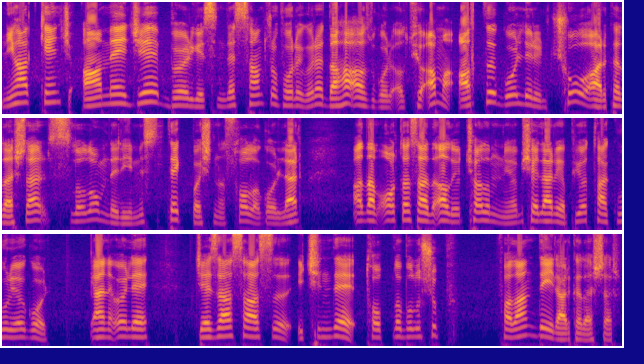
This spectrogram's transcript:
Nihat Genç AMC bölgesinde Santrofor'a göre daha az gol atıyor ama attığı gollerin çoğu arkadaşlar slalom dediğimiz tek başına solo goller. Adam orta sahada alıyor, çalımlıyor, bir şeyler yapıyor, tak vuruyor gol. Yani öyle ceza sahası içinde topla buluşup falan değil arkadaşlar.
